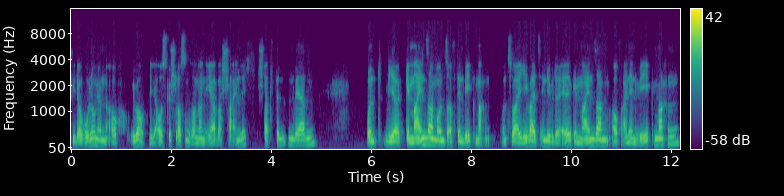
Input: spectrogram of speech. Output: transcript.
Wiederholungen auch überhaupt nicht ausgeschlossen, sondern eher wahrscheinlich stattfinden werden. Und wir gemeinsam uns auf den Weg machen. Und zwar jeweils individuell gemeinsam auf einen Weg machen,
